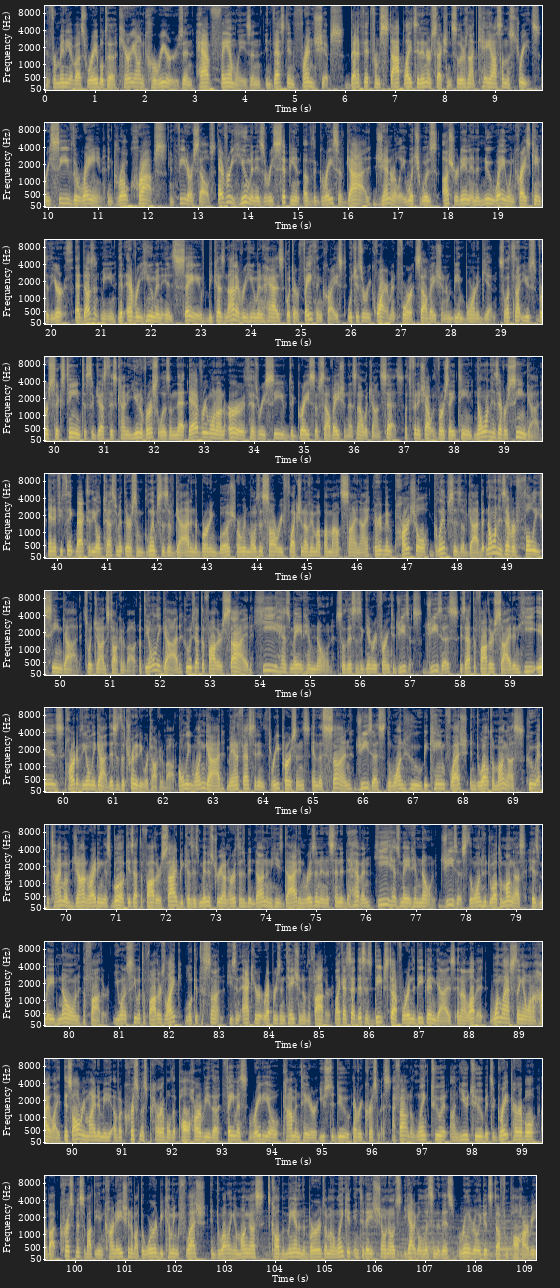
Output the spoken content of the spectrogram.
And for many of us, we're able to carry on careers and have families and invest in friendships, benefit from stoplights at intersections so there's not chaos on the streets, receive the rain and grow crops and feed ourselves. Every human is a recipient of the grace of God generally, which was ushered in in a new way when Christ came to the earth. That doesn't mean that every human is saved because not every human has put their faith in Christ, which is a requirement for salvation and being born again. So let's not use verse 16 to suggest this kind of universalism that everyone on earth has received the grace of salvation. That's not what John says. Let's finish out with verse 18. No one has ever seen God. And if you think back to the Old Testament, there are some glimpses of God in the burning bush or when Moses saw a reflection of him up on Mount Sinai. There have been partial glimpses of God, but no one has ever fully seen God. That's what John's talking about. But the only God who is at the Father's side, he has made him known. So this is again referring to Jesus. Jesus is at the Father's side and he is part of the only God. This is the Trinity we're talking about. Only one God manifested in three persons, and the Son, Jesus, the one who became flesh and dwelt among us, who at the time of John writing this book is at the Father's side because his ministry on earth has been done and he's died and risen and ascended to heaven. He has made him known. Jesus, the one who dwelt among us, has made known the Father. You want to see what the Father's like? Look at the Son. He's an accurate representation of the Father. Like I said, this is deep stuff. We're in the deep end, guys, and I love it. One last thing I want to highlight this all reminded me of a Christmas parable that Paul Harvey, the famous radio commentator, used to do every Christmas. I found a link to it on YouTube. It's a great parable about Christmas, about the incarnation, about the Word becoming flesh and dwelling among us. It's called The Man and the Birds. I'm going to link it in today's show notes. You got to go listen to this. Really, really good stuff from Paul Harvey.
